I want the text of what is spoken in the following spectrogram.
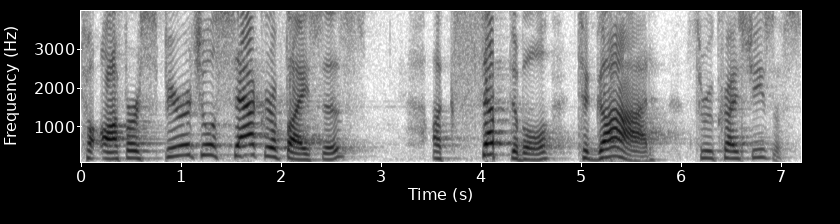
To offer spiritual sacrifices acceptable to God through Christ Jesus.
